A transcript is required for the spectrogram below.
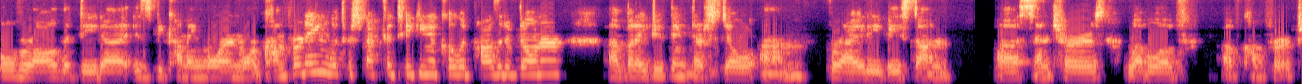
overall the data is becoming more and more comforting with respect to taking a COVID positive donor. Uh, but I do think there's still um, variety based on uh, centers' level of, of comfort.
